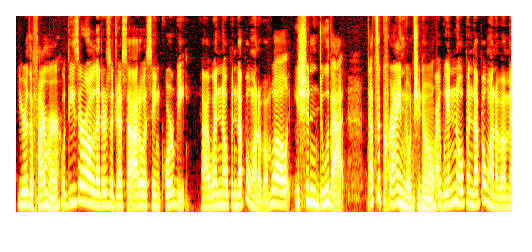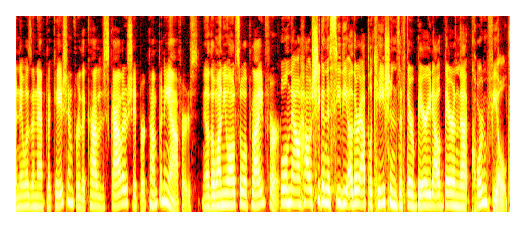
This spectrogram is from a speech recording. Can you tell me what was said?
You're the farmer. Well, these are all letters addressed to Ottawa St. Corby. I went and opened up a one of them. Well, you shouldn't do that. That's a crime, don't you know? I went and opened up a one of them, and it was an application for the college scholarship or company offers. You know, the one you also applied for. Well, now how's she going to see the other applications if they're buried out there in that cornfield?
